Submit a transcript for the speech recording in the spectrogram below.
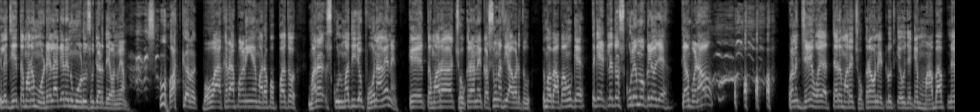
એટલે જે તમારા મોઢે લાગે ને એનું મોઢું સુજાડ દેવાનું એમ. શું વાત કરો? બહુ આકરા પાણી એ મારા પપ્પા તો મારા સ્કૂલમાંથી જો ફોન આવે ને કે તમારા છોકરાને કશું નથી આવડતું તો મારા બાપા હું કે કે એટલે તો સ્કૂલે મોકલ્યો છે. ત્યાં ભણાવો. પણ જે હોય અત્યારે મારે છોકરાઓને એટલું જ કેવું છે કે મા બાપને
